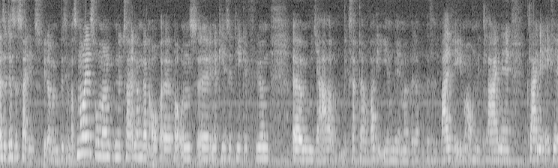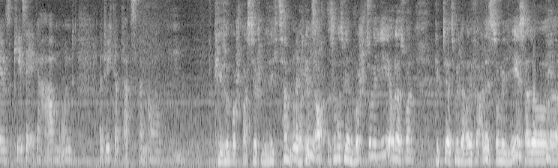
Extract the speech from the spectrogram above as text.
Also das ist halt jetzt wieder ein bisschen was Neues, wo wir eine Zeit lang dann auch äh, bei uns äh, in der Käsetheke führen. Ähm, ja, wie gesagt, da variieren wir immer wieder ein bisschen, weil wir eben auch eine kleine, kleine Ecke, Käseecke haben und natürlich der Platz dann auch. Käse und Wurst passt ja schließlich zusammen. Aber gibt es auch sowas wie ein Wurstsommelier oder so ein gibt es jetzt mittlerweile für alles Sommeliers. Also äh,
